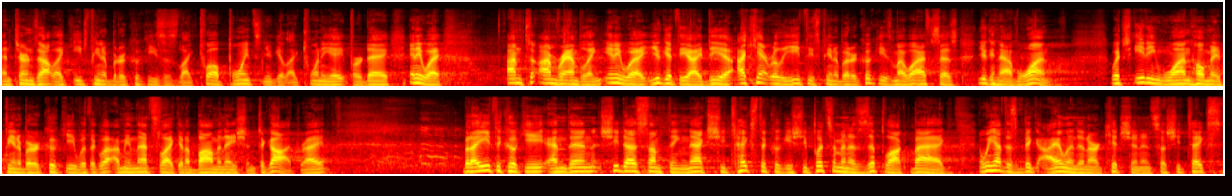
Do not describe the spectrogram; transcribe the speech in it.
and turns out like each peanut butter cookies is like 12 points, and you get like 28 per day. Anyway, I'm, t- I'm rambling. Anyway, you get the idea. I can't really eat these peanut butter cookies. My wife says, You can have one, which eating one homemade peanut butter cookie with a glass, I mean, that's like an abomination to God, right? But I eat the cookie, and then she does something next. She takes the cookies, she puts them in a Ziploc bag, and we have this big island in our kitchen. And so she takes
